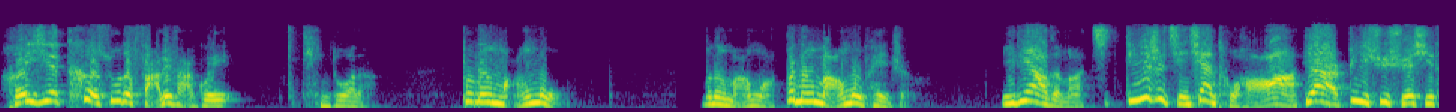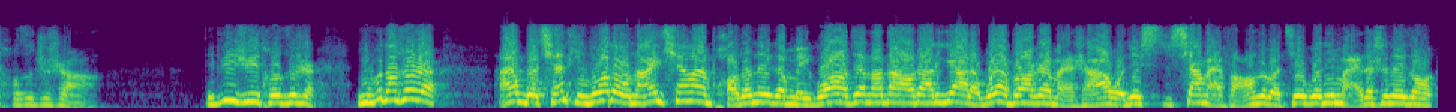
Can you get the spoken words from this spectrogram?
和一些特殊的法律法规挺多的，不能盲目，不能盲目，不能盲目配置，一定要怎么？第一是仅限土豪啊，第二必须学习投资知识啊，你必须投资是，你不能说是，哎，我钱挺多的，我拿一千万跑到那个美国、加拿大、澳大利亚了，我也不知道该买啥，我就瞎买房子吧，结果你买的是那种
